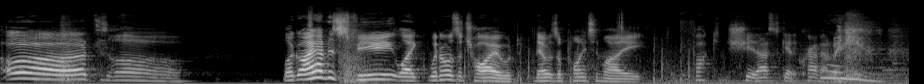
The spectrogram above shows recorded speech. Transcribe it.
Oh, that's... Oh. Like, I have this fear, like, when I was a child, there was a point in my... Fucking shit, that scared the crap out of me.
